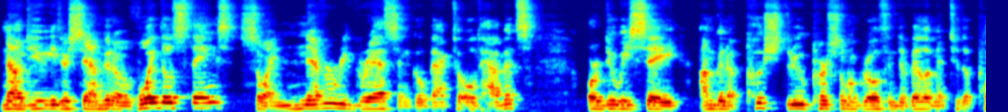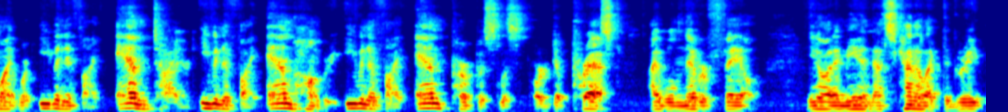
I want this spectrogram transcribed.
Now do you either say i'm going to avoid those things so i never regress and go back to old habits or do we say i'm going to push through personal growth and development to the point where even if i am tired even if i am hungry even if i am purposeless or depressed i will never fail. You know what i mean? And that's kind of like the great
